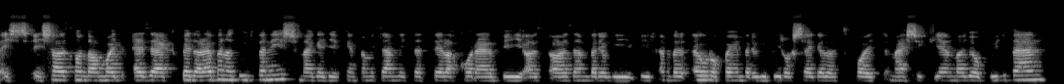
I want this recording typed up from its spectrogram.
és, és azt gondolom, hogy ezek például ebben az ügyben is, meg egyébként, amit említettél a korábbi, az, az emberjogi, ember, Európai Emberjogi Bíróság előtt folyt másik ilyen nagyobb ügyben,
